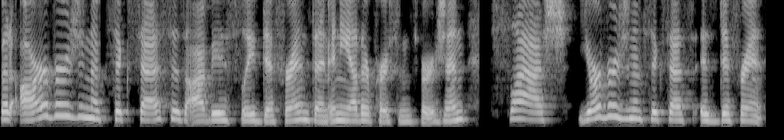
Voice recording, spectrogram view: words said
But our version of success is obviously different than any other person's version. Slash, your version of success is different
